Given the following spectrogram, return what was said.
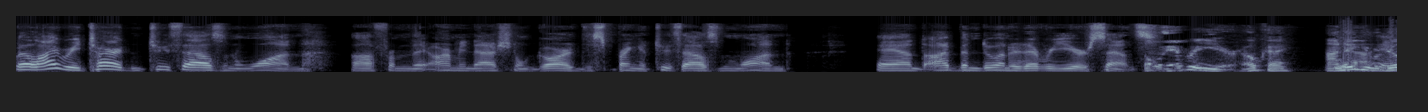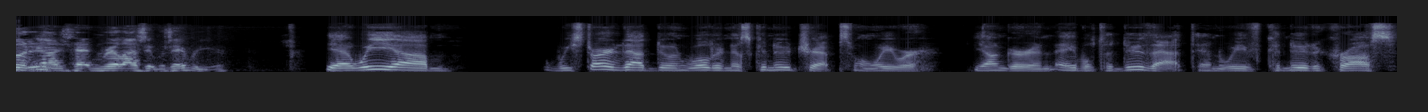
Well, I retired in 2001 uh, from the Army National Guard, the spring of 2001, and I've been doing it every year since. Oh, every year. Okay, I Yeah, knew you were doing it. I just hadn't realized it was every year. Yeah, we um, we started out doing wilderness canoe trips when we were younger and able to do that, and we've canoed across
